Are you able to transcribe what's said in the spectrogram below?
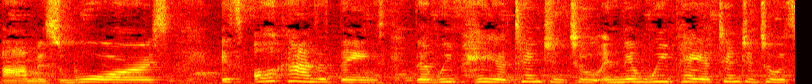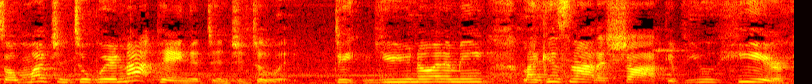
um, it's wars, it's all kinds of things that we pay attention to, and then we pay attention to it so much until we're not paying attention to it. Do you know what I mean? Like it's not a shock if you hear,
